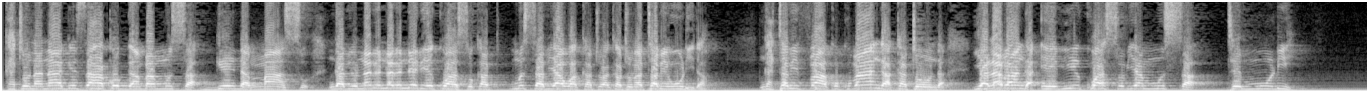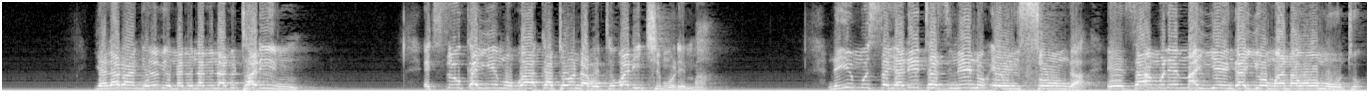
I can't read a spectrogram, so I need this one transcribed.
Katonda n'agezaako okugamba musa genda maaso nga byonna byonna byonna ebyekwaso musa byawa katonda katonda tabiwulira nga tabifaako kubanga katonda yalaba nga ebyekwaso bya musa temuli. Yalaba nga ebyo byonna byonna byonna bitaliimu. Ekisooka ye mu bwakatonda bwe tewali kimulema naye musa yaleeta zineeno ensonga ezamulema ye nga ye omwana w'omuntu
